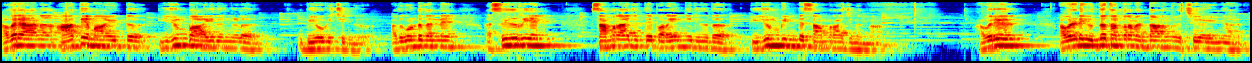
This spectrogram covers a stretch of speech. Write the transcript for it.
അവരാണ് ആദ്യമായിട്ട് ഇരുമ്പ് ഇരുമ്പായുധങ്ങൾ ഉപയോഗിച്ചിരുന്നത്. അതുകൊണ്ട് തന്നെ അസീറിയൻ സാമ്രാജ്യത്തെ പറയുന്നിരുന്നത് ഇരുമ്പിന്റെ സാമ്രാജ്യം എന്നാണ്. അവർ അവരുടെ യുദ്ധതന്ത്രം എന്താണെന്ന് വെച്ച് കഴിഞ്ഞാൽ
